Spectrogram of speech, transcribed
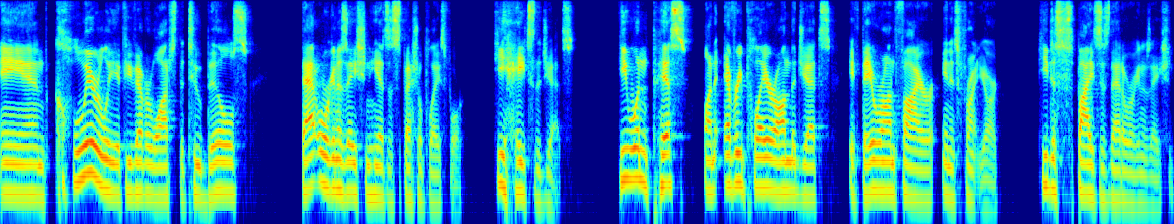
And clearly, if you've ever watched the two Bills, that organization he has a special place for. He hates the Jets. He wouldn't piss on every player on the Jets if they were on fire in his front yard. He despises that organization.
